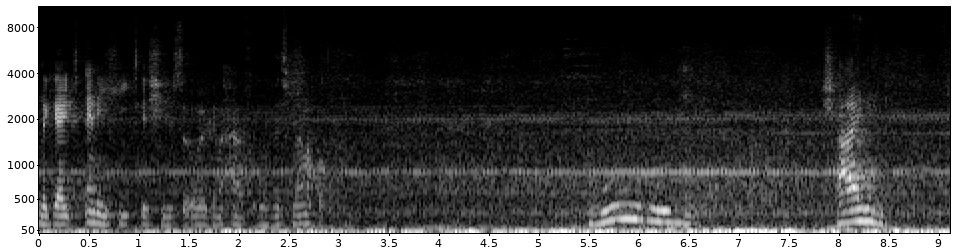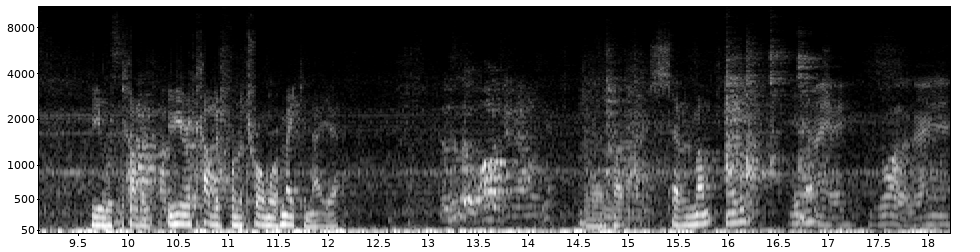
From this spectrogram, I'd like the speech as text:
negate any heat issues that we're going to have with this manifold. Ooh, shining. Have you recovered? Have you recovered from the trauma of making that yet? Wasn't it? Yeah, it's like seven months maybe. Eight Yeah, months? maybe. It was a while ago, yeah.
